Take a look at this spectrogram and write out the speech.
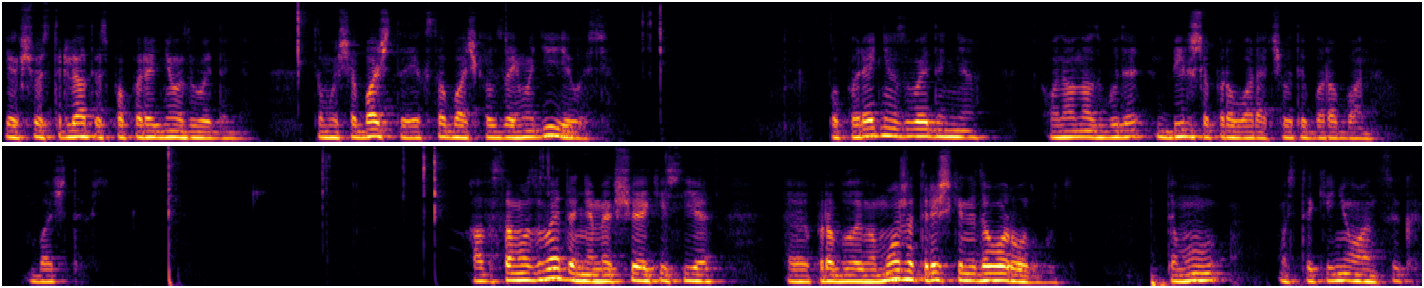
якщо стріляти з попереднього зведення. Тому що бачите, як собачка взаємодіє ось. Попереднє зведення, вона у нас буде більше проворачувати барабан. Бачите ось. А в самозведенням, якщо якісь є е, проблеми, може трішки недоворот бути. Тому ось такий нюансик.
